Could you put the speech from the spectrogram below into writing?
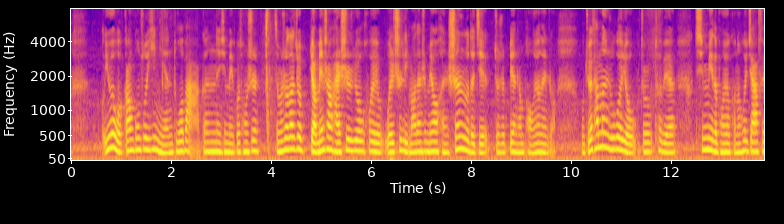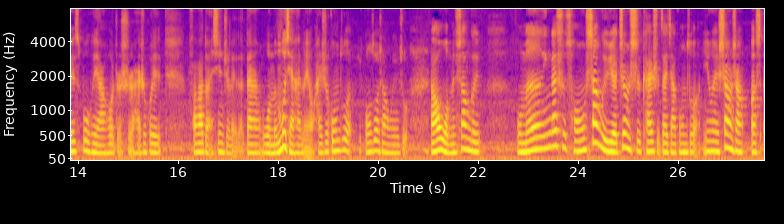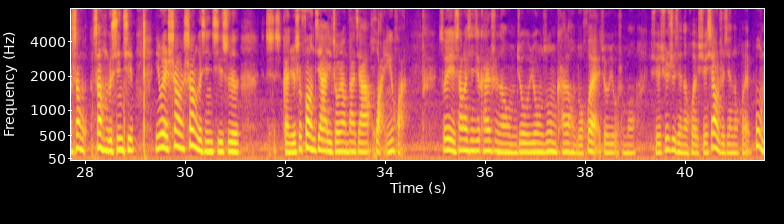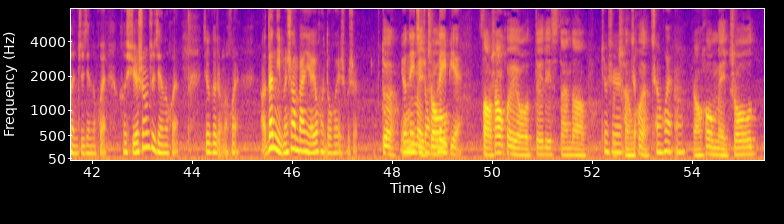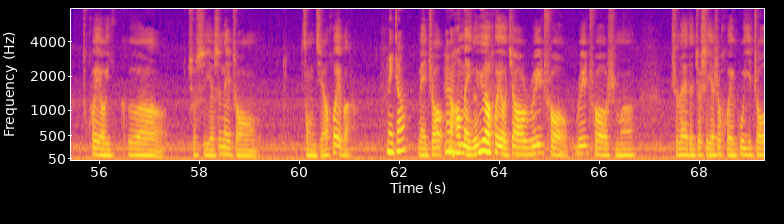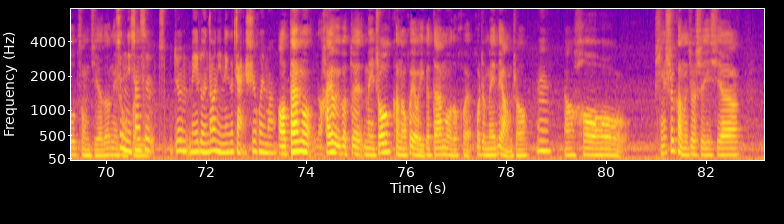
因为我刚工作一年多吧，跟那些美国同事怎么说呢，就表面上还是又会维持礼貌，但是没有很深入的接，就是变成朋友那种。我觉得他们如果有就是特别亲密的朋友，可能会加 Facebook 呀，或者是还是会发发短信之类的。但我们目前还没有，还是工作以工作上为主。然后我们上个，我们应该是从上个月正式开始在家工作，因为上上呃上上个星期，因为上上个星期是是感觉是放假一周，让大家缓一缓。所以上个星期开始呢，我们就用 Zoom 开了很多会，就有什么学区之间的会、学校之间的会、部门之间的会和学生之间的会，就各种的会啊。但你们上班也有很多会，是不是？对，有哪几种类别？早上会有 daily stand up 就是晨会，晨会，嗯然后每周会有一个，就是也是那种总结会吧，每周？每周，嗯。然后每个月会有叫 retro retro 什么之类的，就是也是回顾一周总结的那种是你上次就没轮到你那个展示会吗？哦，demo 还有一个对，每周可能会有一个 demo 的会，或者每两周，嗯。然后平时可能就是一些，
